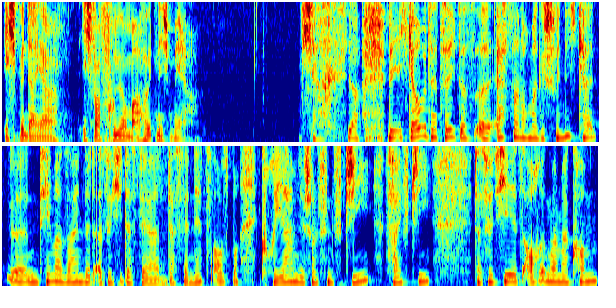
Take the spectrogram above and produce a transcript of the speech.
Ich bin da ja, ich war früher mal, heute nicht mehr. Ja, ja. Nee, ich glaube tatsächlich, dass äh, erstmal nochmal Geschwindigkeit äh, ein Thema sein wird. Also, hier, dass der, dass der Netzausbau. In Korea haben wir schon 5G, 5G. Das wird hier jetzt auch irgendwann mal kommen.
